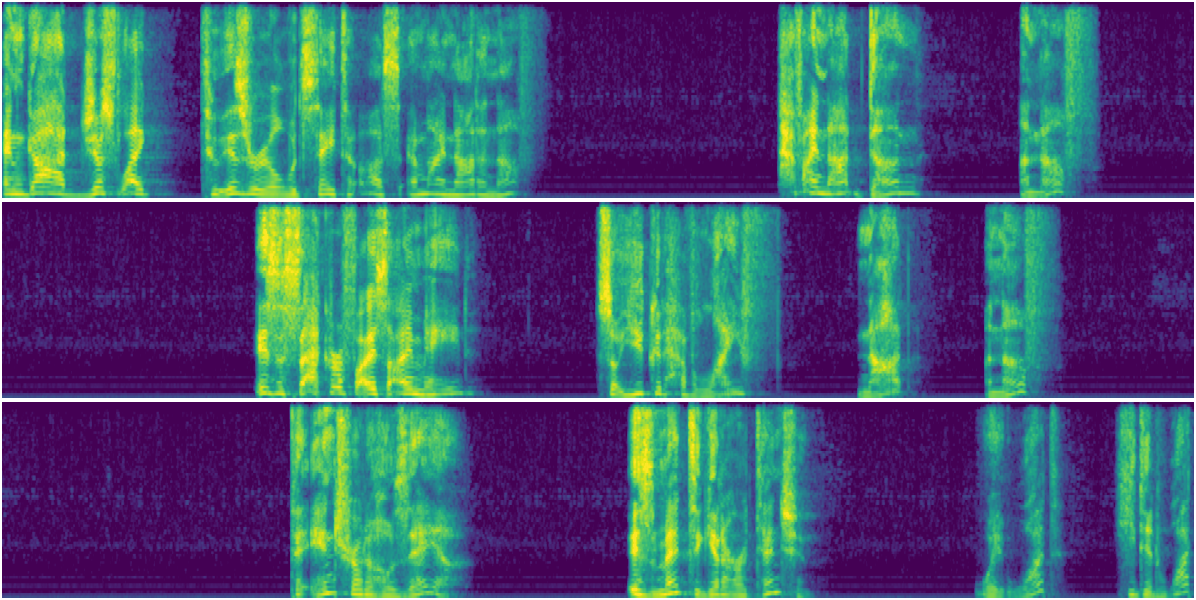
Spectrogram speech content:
And God, just like to Israel, would say to us, Am I not enough? Have I not done enough? Is the sacrifice I made so you could have life not enough? The intro to Hosea is meant to get our attention. Wait, what? He did what?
